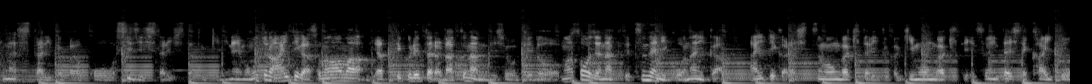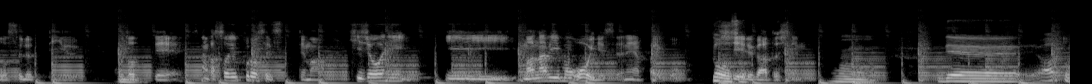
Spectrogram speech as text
話したりとかこう指示したりした時にねもちろん相手がそのままやってくれたら楽なんでしょうけど、まあ、そうじゃなくて常にこう何か相手から質問が来たりとか疑問が来てそれに対して回答をするっていうことって、なんかそういうプロセスってまあ非常にいい学びも多いですよねやっぱりこう教える側としても。うんで、あと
